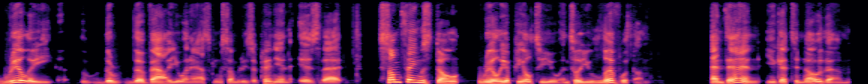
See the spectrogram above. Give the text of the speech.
really, the the value in asking somebody's opinion is that some things don't really appeal to you until you live with them, and then you get to know them,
